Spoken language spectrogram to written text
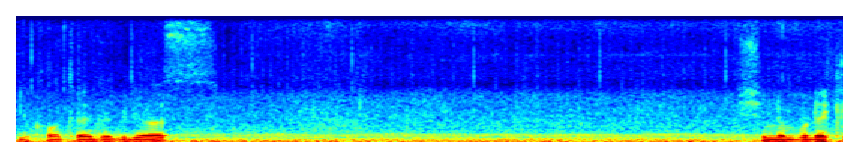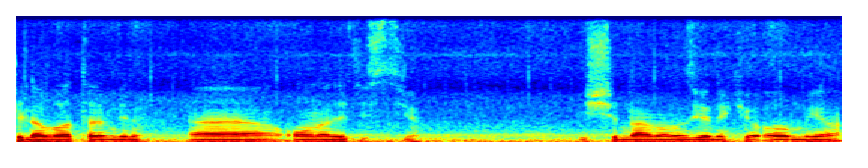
Şimdi kontrol edebiliyoruz. Şimdi buradaki lava atarım dedim. Ha, 10 adet istiyor. Işınlanmamız gerekiyor. Olmuyor.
